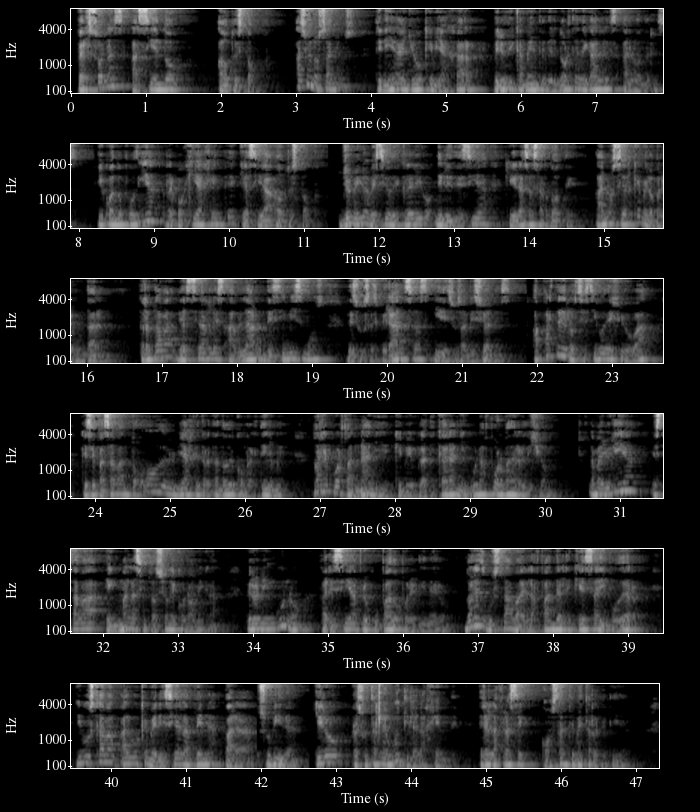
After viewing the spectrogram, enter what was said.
Personas haciendo autostop. Hace unos años tenía yo que viajar periódicamente del norte de Gales a Londres, y cuando podía recogía gente que hacía autostop. Yo no iba vestido de clérigo ni les decía que era sacerdote, a no ser que me lo preguntaran. Trataba de hacerles hablar de sí mismos, de sus esperanzas y de sus ambiciones. Aparte de los testigos de Jehová, que se pasaban todo el viaje tratando de convertirme, no recuerdo a nadie que me platicara ninguna forma de religión. La mayoría estaba en mala situación económica, pero ninguno parecía preocupado por el dinero. No les gustaba el afán de riqueza y poder, y buscaban algo que merecía la pena para su vida. Quiero resultarle útil a la gente. Era la frase constantemente repetida.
